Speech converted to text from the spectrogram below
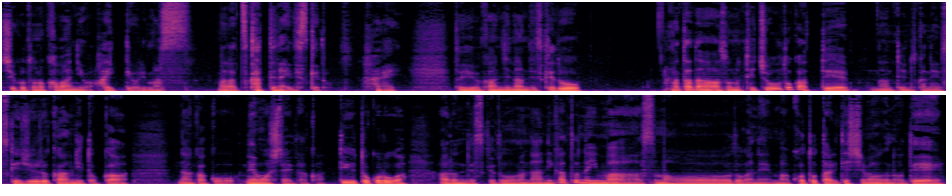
仕事のカバンには入っております。まだ使ってないですけど。はい。という感じなんですけど、まあ、ただその手帳とかって何て言うんですかねスケジュール管理とかなんかこうメモしたりとかっていうところがあるんですけど、まあ、何かとね今スマホとかね、まあ、事足りてしまうので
